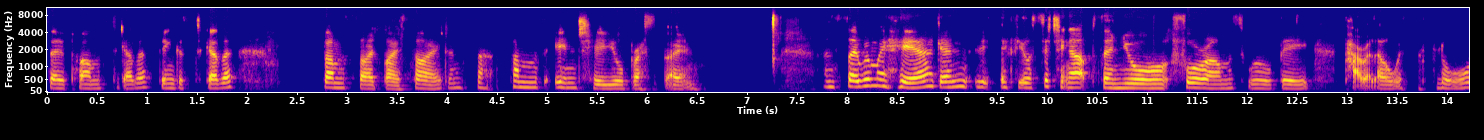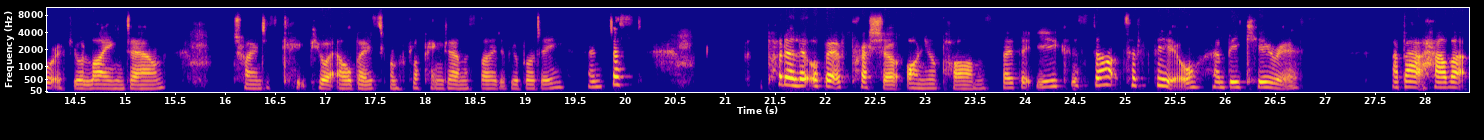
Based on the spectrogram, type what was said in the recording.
so palms together, fingers together, thumbs side by side and thumbs into your breastbone. And so when we're here, again, if you're sitting up, then your forearms will be parallel with the floor. If you're lying down, try and just keep your elbows from flopping down the side of your body and just put a little bit of pressure on your palms so that you can start to feel and be curious about how that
